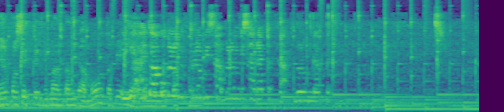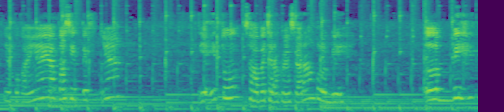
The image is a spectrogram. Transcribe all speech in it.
Yang positif di mantan kamu tapi Iya itu aku belum belum bisa belum bisa dapet kak. Belum dapet. Ya pokoknya ya positifnya ya itu. Sama pacar aku yang sekarang aku lebih lebih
